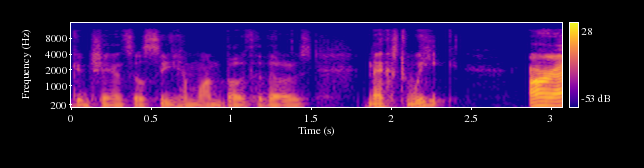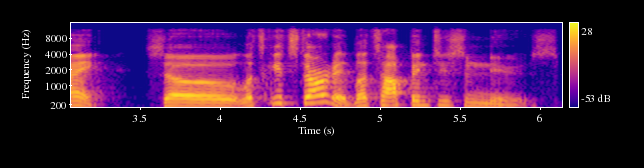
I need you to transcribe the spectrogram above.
good chance you'll see him on both of those next week. All right, so let's get started. Let's hop into some news.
